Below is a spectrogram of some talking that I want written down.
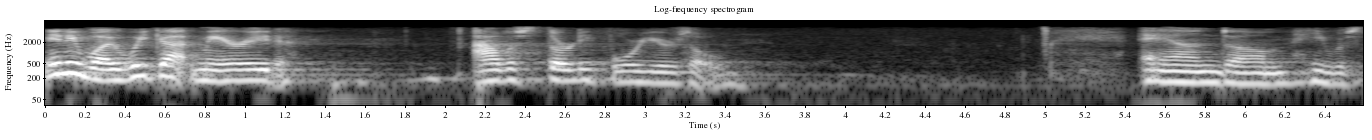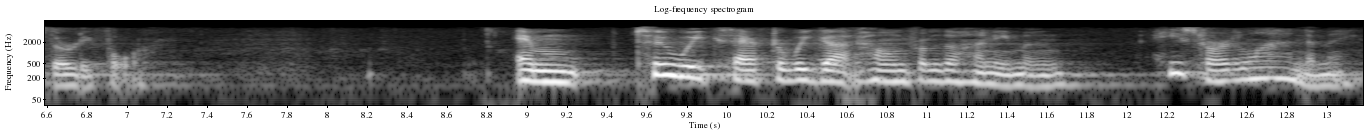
Anyway, we got married. I was 34 years old, and um, he was 34. And two weeks after we got home from the honeymoon, he started lying to me.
